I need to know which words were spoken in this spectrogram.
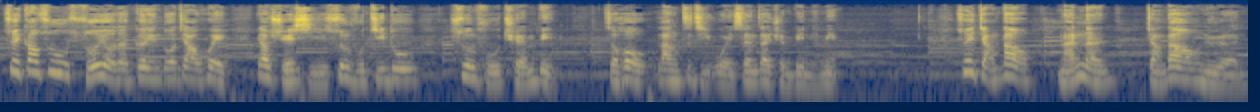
所以告诉所有的哥林多教会要学习顺服基督、顺服权柄之后，让自己委身在权柄里面。所以讲到男人，讲到女人，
